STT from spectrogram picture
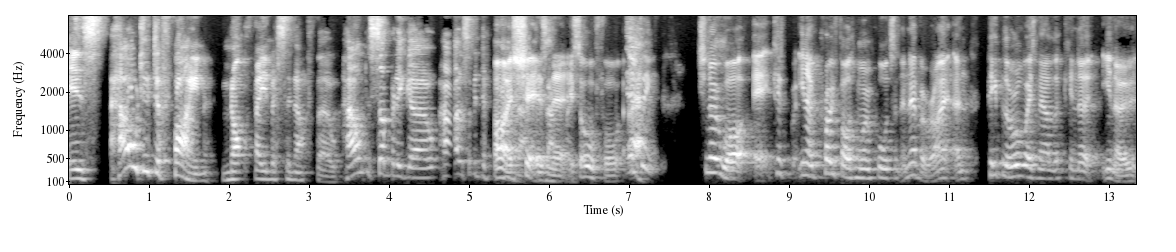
is how do you define not famous enough though? How does somebody go? How does somebody define? Oh, it's that shit, isn't it? It's awful. I Yeah. think. Do you know what? Because you know, profile is more important than ever, right? And people are always now looking at, you know,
